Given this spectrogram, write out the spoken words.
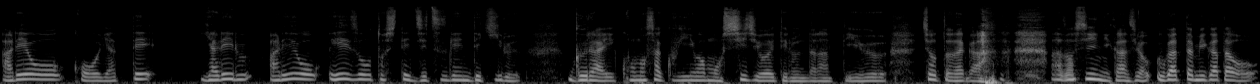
あれをこうやってやれるあれを映像として実現できるぐらいこの作品はもう支持を得てるんだなっていうちょっとなんかあのシーンに関してはうがった見方を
